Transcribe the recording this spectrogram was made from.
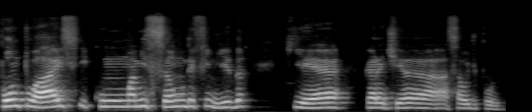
pontuais e com uma missão definida, que é garantir a saúde pública.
